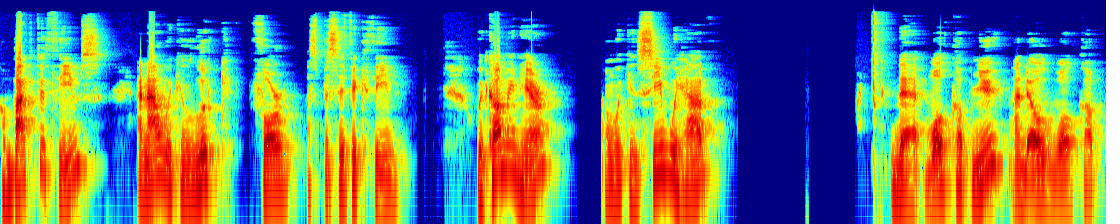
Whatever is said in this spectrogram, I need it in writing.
come back to themes and now we can look for a specific theme. We come in here and we can see we have the World Cup new and the old World Cup.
